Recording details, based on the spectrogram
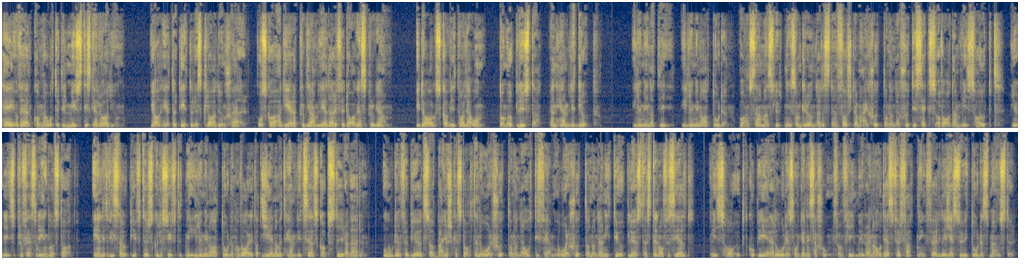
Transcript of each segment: Hej och välkomna åter till Mystiska radion. Jag heter Peter Skladumskär och ska agera programledare för dagens program. Idag ska vi tala om De upplysta, en hemlig grupp. Illuminati, Illuminatorden, var en sammanslutning som grundades den 1 maj 1776 av Adam Weishaupt, jurisprofessor i Ingolstad. Enligt vissa uppgifter skulle syftet med Illuminatorden ha varit att genom ett hemligt sällskap styra världen. Orden förbjöds av bayerska staten år 1785 och år 1790 upplöstes den officiellt. Weishaupt kopierade ordens organisation från frimurarna och dess författning följde jesuitordens mönster.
